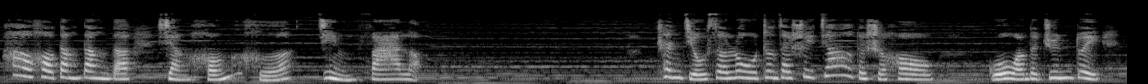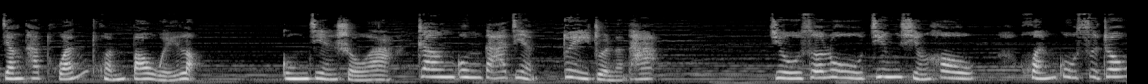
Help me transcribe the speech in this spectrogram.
浩浩荡荡的向恒河进发了。趁九色鹿正在睡觉的时候。国王的军队将他团团包围了，弓箭手啊，张弓搭箭，对准了他。九色鹿惊醒后，环顾四周，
